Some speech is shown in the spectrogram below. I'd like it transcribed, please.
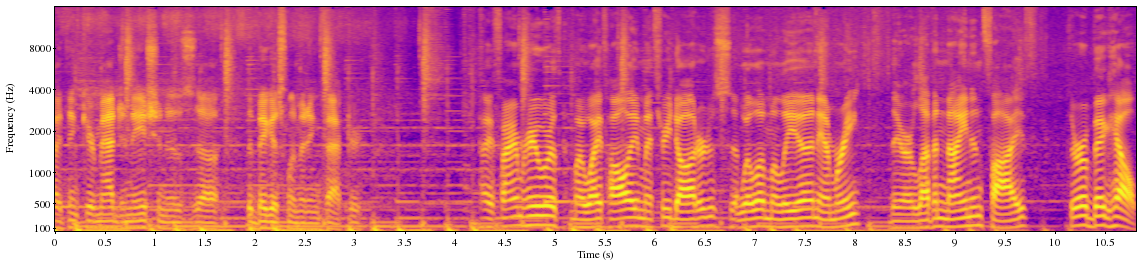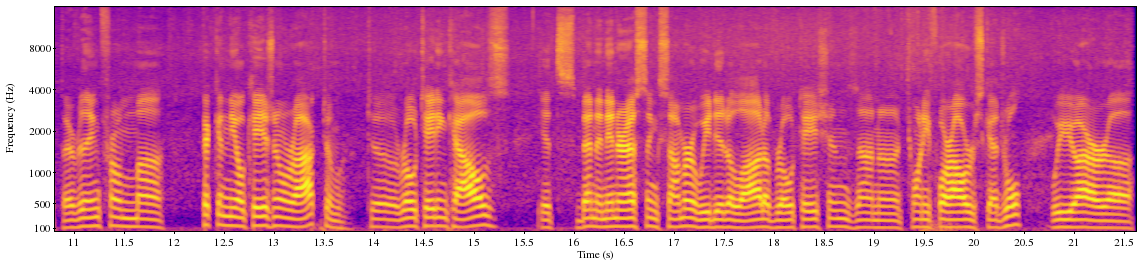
I think your imagination is uh, the biggest limiting factor. If I'm here with my wife Holly and my three daughters, Willa, Malia, and Emery. They are 11, 9, and 5. They're a big help. Everything from uh, picking the occasional rock to, to rotating cows. It's been an interesting summer. We did a lot of rotations on a 24-hour schedule. We are uh,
